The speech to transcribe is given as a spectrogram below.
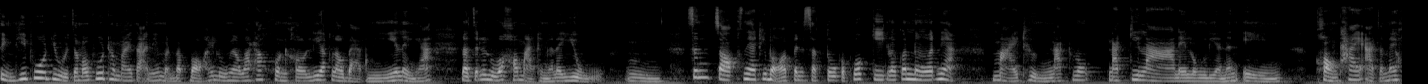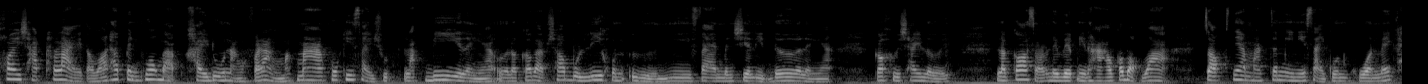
สิ่งที่พูดอยู่จะมาพูดทำไมแต่อันนี้เหมือนแบบบอกให้รู้ไงว่าถ้าคนเขาเรียกเราแบบนี้อะไรเงี้ย เราจะได้รู้ว่าเขาหมายถึงอะไรอยู่ อืม ซึ่ง jock เนี่ยที่บอกว่าเป็นศัตรูกับพวก geek แล้วก็เนิร์ดเนี่ยหมายถึงนักนักกีฬาในโรงเรียนนั่นเอง ของไทยอาจจะไม่ค่อยชัดเท่าไหร่ แต่ว่าถ้าเป็นพวกแบบใครดูหนังฝรั่งมากๆ พวกที่ใส่ชุดรักบี้อะไรเงี้ย เออ แล้วก็แบบชอบบูลลี่คนอื่น มีแฟนเป็นเชียร์ลีดเดอร์อะไรเงี้ย ก็คือใช่เลย แล้วก็สำหรับในเว็บนี้นะคะเขาก็บอกว่า jock เนี่ยมักจะมีนิสัยกวนๆ ไม่แค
